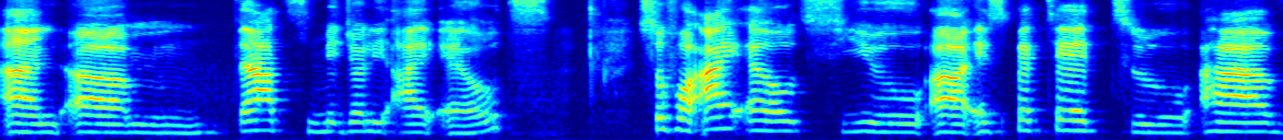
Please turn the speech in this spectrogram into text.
and um that's majorly ielts so for ielts you are expected to have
